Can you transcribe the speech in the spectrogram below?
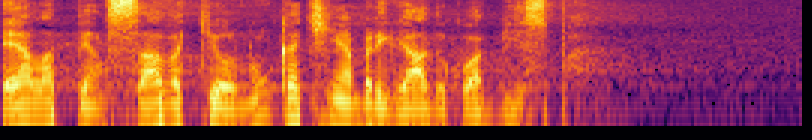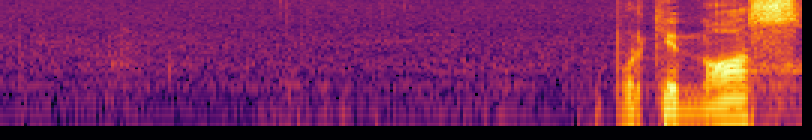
ela pensava que eu nunca tinha brigado com a bispa. Porque nós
